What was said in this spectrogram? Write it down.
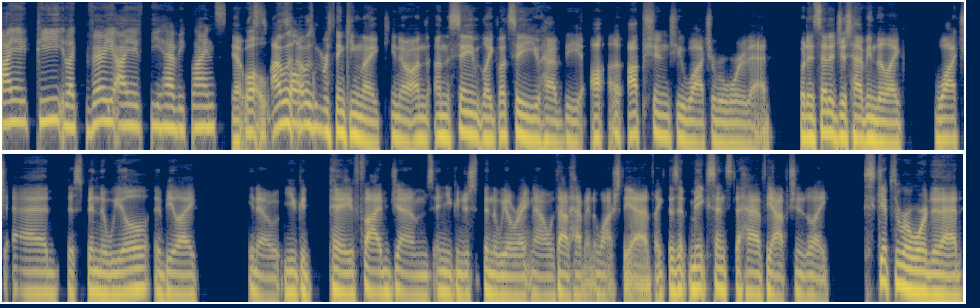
IAP, like very IAP heavy clients. Yeah, well, I was I was more thinking like you know on on the same like let's say you have the uh, option to watch a rewarded ad, but instead of just having the like watch ad to spin the wheel, it'd be like you know you could pay five gems and you can just spin the wheel right now without having to watch the ad. Like, does it make sense to have the option to like skip the rewarded ad,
